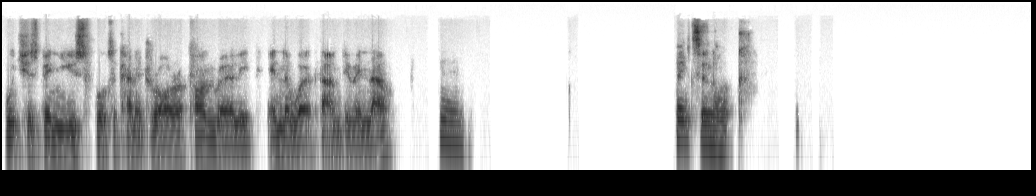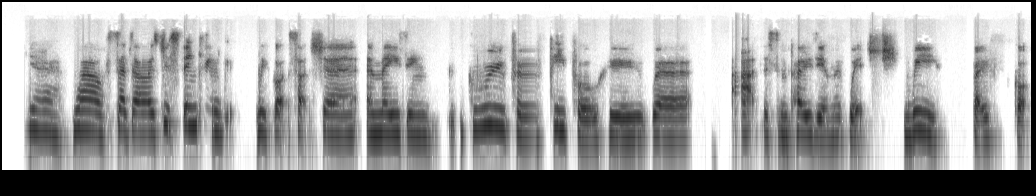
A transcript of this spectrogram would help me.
which has been useful to kind of draw upon really in the work that I'm doing now. Hmm. Thanks, Anokh. Yeah, wow. So I was just thinking we've got such an amazing group of people who were at the symposium of which we both got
